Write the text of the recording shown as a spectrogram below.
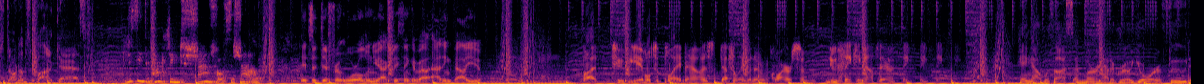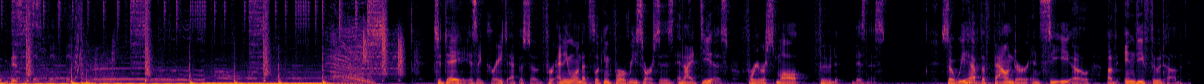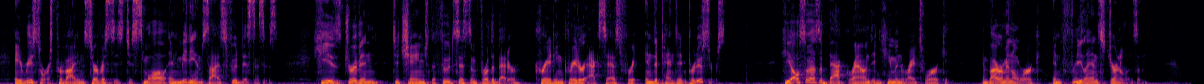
Startups Podcast. You just need the packaging to shout off the shelf. It's a different world when you actually think about adding value. But to be able to play now is definitely going to require some new thinking out there. Hang out with us and learn how to grow your food business. Today is a great episode for anyone that's looking for resources and ideas for your small food business. So, we have the founder and CEO of Indie Food Hub, a resource providing services to small and medium sized food businesses. He is driven to change the food system for the better, creating greater access for independent producers. He also has a background in human rights work, environmental work, and freelance journalism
